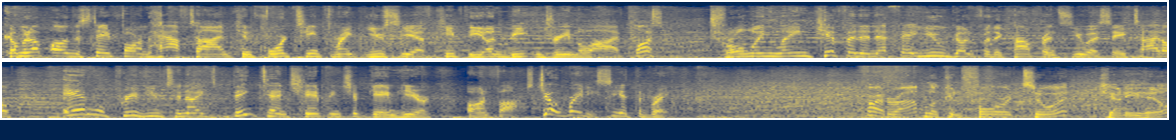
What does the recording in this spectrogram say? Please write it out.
Coming up on the State Farm halftime, can 14th ranked UCF keep the unbeaten dream alive? Plus, trolling Lane Kiffin and FAU gun for the Conference USA title. And we'll preview tonight's Big Ten championship game here on Fox. Joe Brady, see you at the break. All right, Rob, looking forward to it. Kenny Hill,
